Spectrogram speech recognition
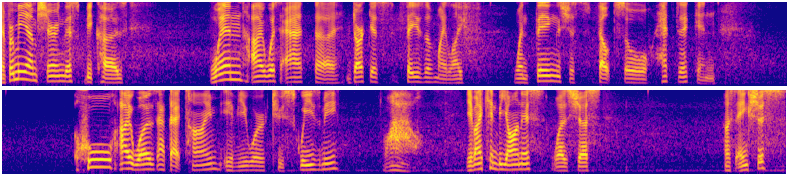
And for me, I'm sharing this because when I was at the darkest phase of my life, when things just felt so hectic and who I was at that time, if you were to squeeze me, wow. If I can be honest, was just, I was anxious.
